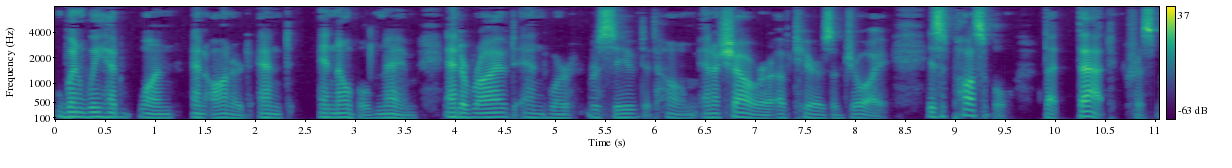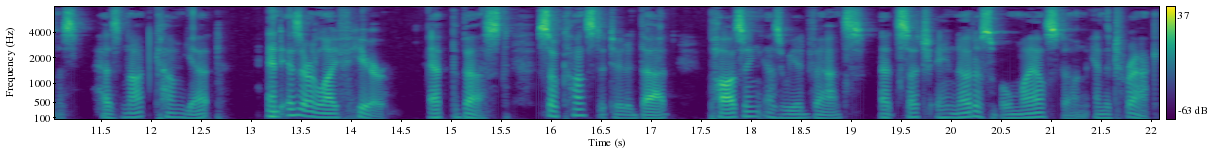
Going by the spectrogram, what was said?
when we had won an honored and ennobled name, and arrived and were received at home in a shower of tears of joy, is it possible that that Christmas has not come yet? And is our life here, at the best, so constituted that, pausing as we advance at such a noticeable milestone in the track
